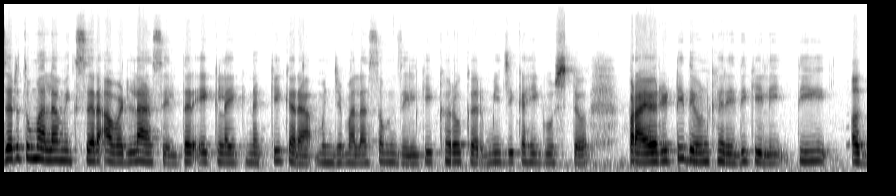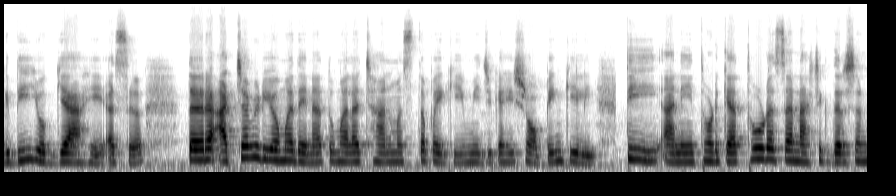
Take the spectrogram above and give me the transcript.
जर तुम्हाला मिक्सर आवडला असेल तर एक लाईक नक्की करा. म्हणजे मला समजेल की खरोखर मी जी काही गोष्ट प्रायोरिटी देऊन खरेदी केली ती अगदी योग्य आहे असं. तर आजच्या व्हिडिओमध्ये ना तुम्हाला छान मस्तपैकी मी जी काही शॉपिंग केली ती आणि थोडक्यात थोडंसं नाशिक दर्शन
